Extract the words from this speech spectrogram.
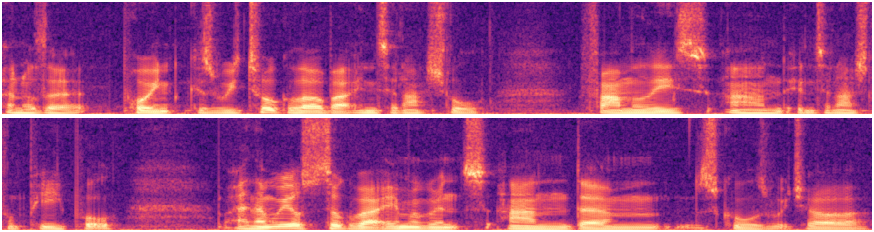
another point because we talk a lot about international families and international people, and then we also talk about immigrants and um, schools which are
